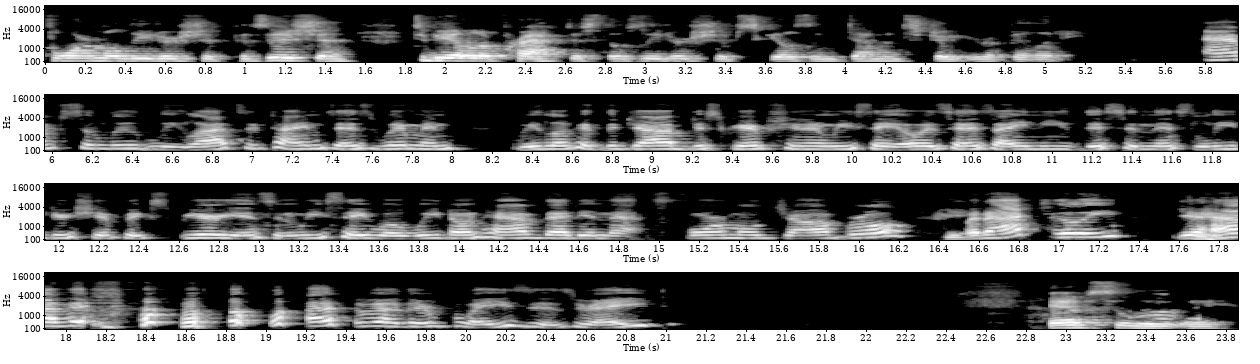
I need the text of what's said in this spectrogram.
formal leadership position to be able to practice those leadership skills and demonstrate your ability. Absolutely. Lots of times as women we look at the job description and we say, oh, it says I need this and this leadership experience. And we say, well, we don't have that in that formal job role. Yeah. But actually, you have it from a lot of other places, right? Absolutely.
